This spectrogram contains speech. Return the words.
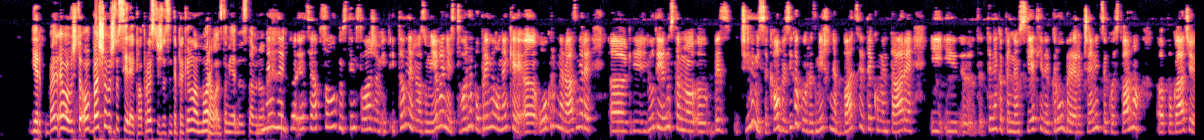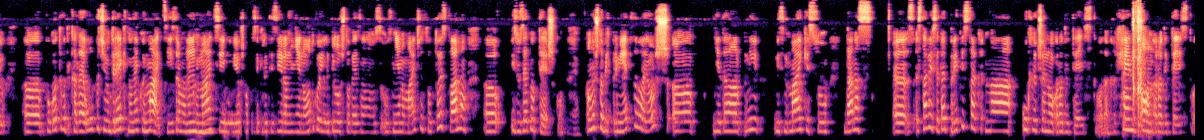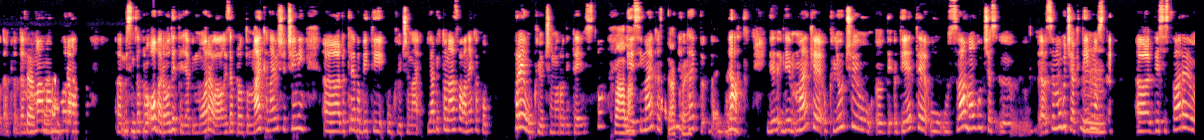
Jer, ba, evo, što, o, baš ovo što si rekla, oprosti što sam te prekinula, morala sam jednostavno. Ne, ne, ja se apsolutno s tim slažem i, i to nerazumijevanje je stvarno poprimilo neke e, ogromne razmjere e, gdje ljudi jednostavno e, bez, čini mi se kao bez ikakvog razmišljanja bacaju te komentare i, i te nekakve neosjetljive, grube rečenice koje stvarno pogađaju pogotovo kada je upućeno direktno nekoj majci, izravno nekoj Mhm. majci ili još ako se kritizira njen odgoj ili bilo što vezano uz, uz njeno majčinstvo, to je stvarno e, izuzetno teško. Je. Ono što bih primijetila još uh, je da mi, mislim, majke su danas stavio se taj pritisak na uključeno roditeljstvo, dakle hands-on roditeljstvo, dakle da mama mora mislim zapravo oba roditelja bi morala, ali zapravo to majka najviše čini, da treba biti uključena. Ja bih to nazvala nekako preuključeno roditeljstvo. Hvala. Gdje si majka taj, da, gdje, gdje majke uključuju dijete u, u sva moguća, sve moguće aktivnosti mm gdje se stvaraju,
